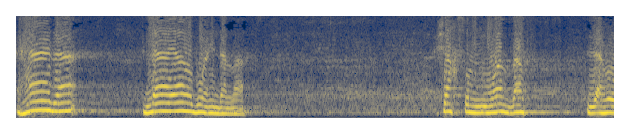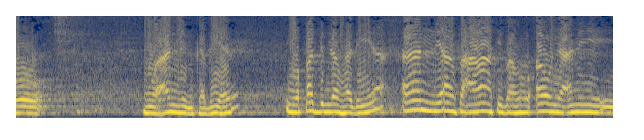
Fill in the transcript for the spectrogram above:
هذا لا يربو عند الله. شخص موظف له معلم كبير يقدم له هدية أن يرفع راتبه أو يعني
